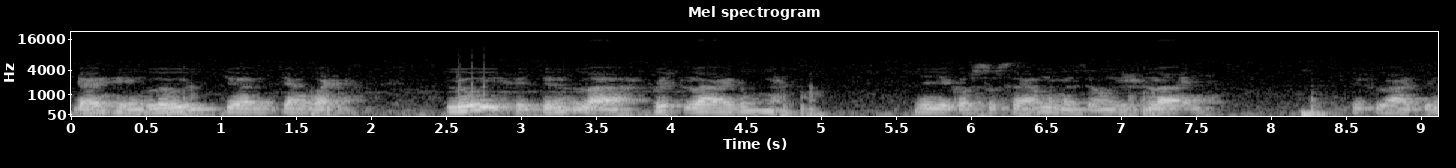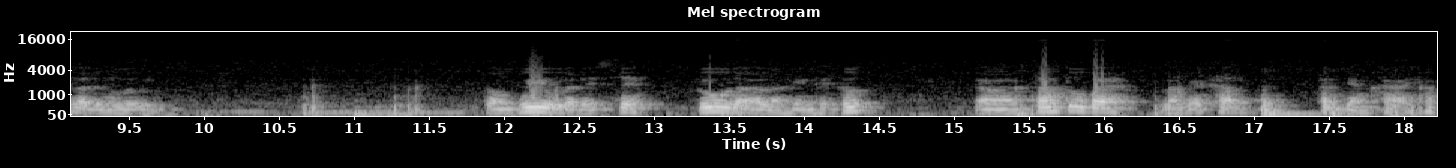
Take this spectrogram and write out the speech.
để hiện lưới trên trang vẽ lưới thì chính là grid line đúng không như vậy câu số 6 thì mình chọn grid line grid line chính là đường lưới còn view là để xem. Ruler là hiện cái thước uh, à, status là cái thanh thanh trạng thái thôi.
